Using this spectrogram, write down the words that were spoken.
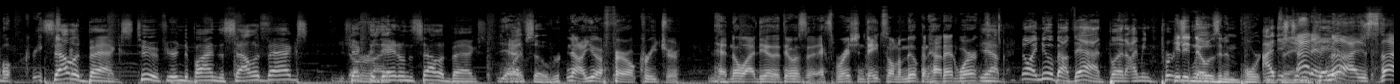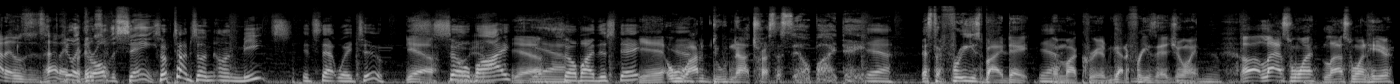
feral creature. salad bags too. If you're into buying the salad bags, check the right. date on the salad bags. Yeah. Life's over. No, you're a feral creature. Had no idea that there was an expiration dates on the milk and how that worked. Yeah, No, I knew about that, but I mean, personally, He didn't know it was an important I just thing. Didn't didn't care. know. I just thought it was just how I feel like they're all it. the same. sometimes on on meats it's that way too. Yeah. Sell oh, by. Yeah. Yeah. Sell by this date. Yeah. Oh, I do not trust a sell by date. Yeah. That's the freeze by date Yeah. in my crib. We got to freeze that joint. Uh, last one. Last one here.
